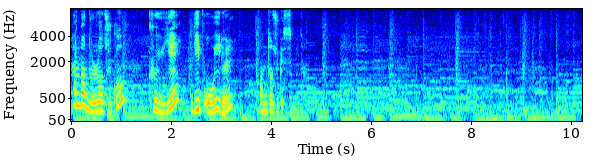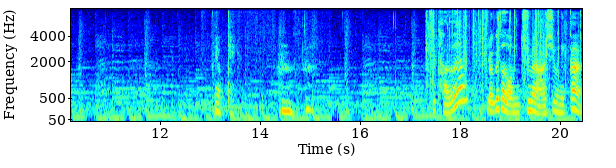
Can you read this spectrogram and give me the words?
한 번 눌러주고 그 위에 립 오일을 얹어주겠습니다. 이렇게. 그 다음 여기서 멈추면 아쉬우니까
